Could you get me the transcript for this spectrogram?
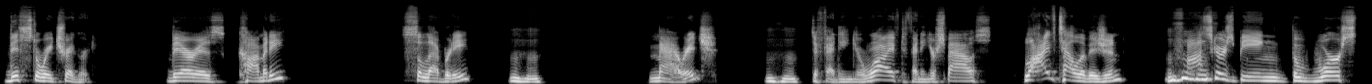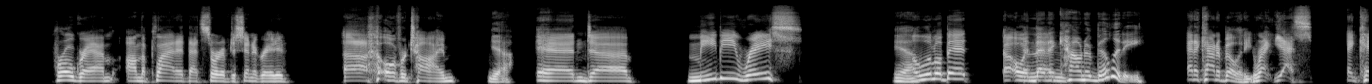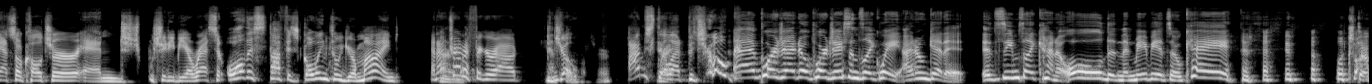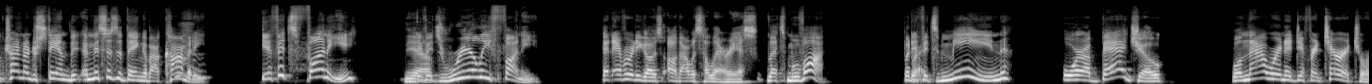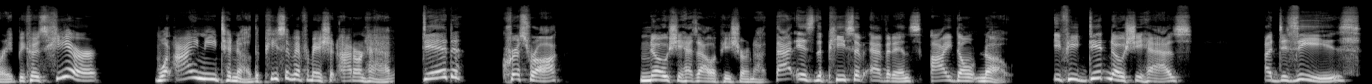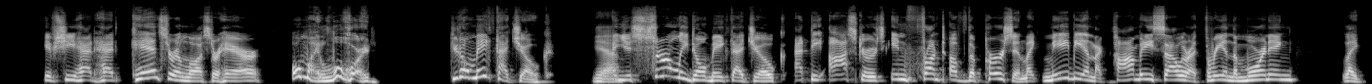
this story triggered. There is comedy, celebrity, hmm marriage, hmm defending your wife, defending your spouse, live television, Mm-hmm. Oscars being the worst program on the planet that's sort of disintegrated uh, over time. Yeah. And uh, maybe race yeah, a little bit. Uh, oh, and, and, then, then, accountability. and accountability. Right. Yes. And cancel culture and sh- should he be arrested? All this stuff is going through your mind. And I'm trying know. to figure out the joke. I'm still Right. at the joke. And poor, I know poor Jason's like, wait, I don't get it. It seems like kind of old, and then maybe it's okay. So I'm trying to understand. The, and this is the thing about comedy. if it's funny, yeah, if it's really funny, then everybody goes, oh, that was hilarious. Let's move on. But if it's mean or a bad joke, well, now we're in a different territory because here, what I need to know, the piece of information I don't have, did Chris Rock know she has alopecia or not. That is the piece of evidence I don't know. If he did know she has a disease, if she had had cancer and lost her hair, oh my lord, you don't make that joke. Yeah. And you certainly don't make that joke at the Oscars in front of the person. Like maybe in the comedy cellar at three in the morning, like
